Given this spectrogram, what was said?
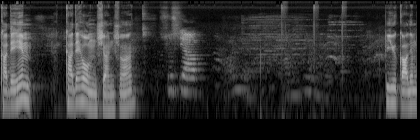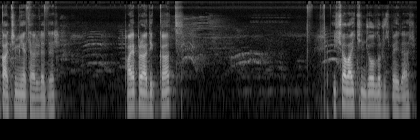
Kadehim kadeh olmuş yani şu an. Sus ya. Bir yük alayım kaçım yeterlidir. Piper'a dikkat. İnşallah ikinci oluruz beyler.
